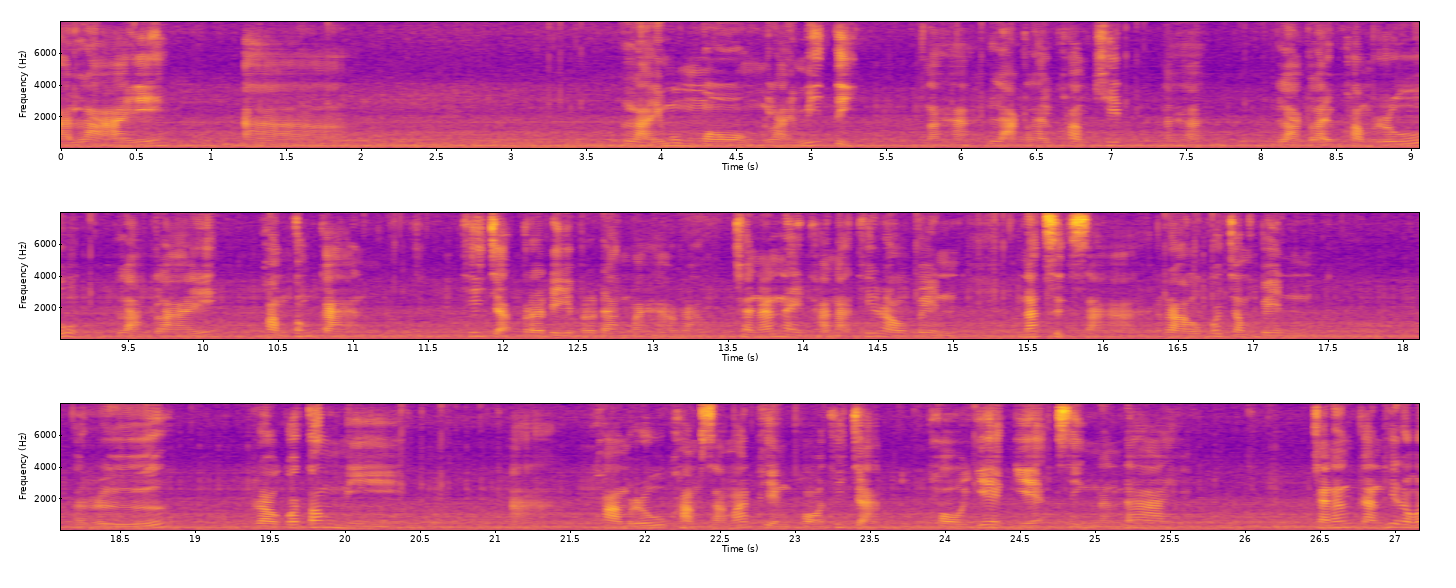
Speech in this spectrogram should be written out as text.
าหลายาหลายมุมมอง หลายมิตินะคะหลากหลายความคิดนะคะหลากหลายความรู้ หลากหลายความต้องการที่จะประเดประดังมาหาเรา ฉะนั้นในฐานะที่เราเป็นนักศึกษาเราก็จำเป็น หรือเราก็ต้องมี ความรู้ความสามารถเพียงพอที่จะพอแยกแยะสิ่งนั้นได้ ฉะนั้นการที่เรา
